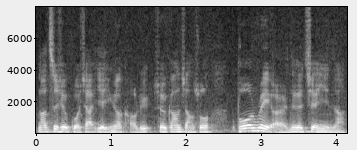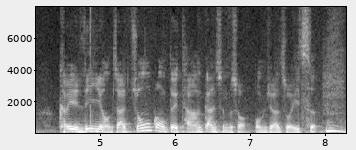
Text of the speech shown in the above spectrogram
那这些国家也应该考虑。所以刚刚讲说波瑞尔那个建议呢，可以利用在中共对台湾干什么时候，我们就要做一次。嗯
